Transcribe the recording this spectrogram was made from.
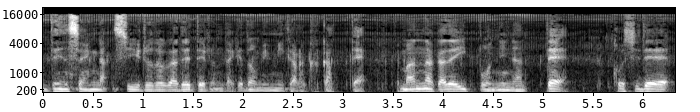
う電線がシールドが出てるんだけど耳からかかって。真ん中で一本になって腰で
